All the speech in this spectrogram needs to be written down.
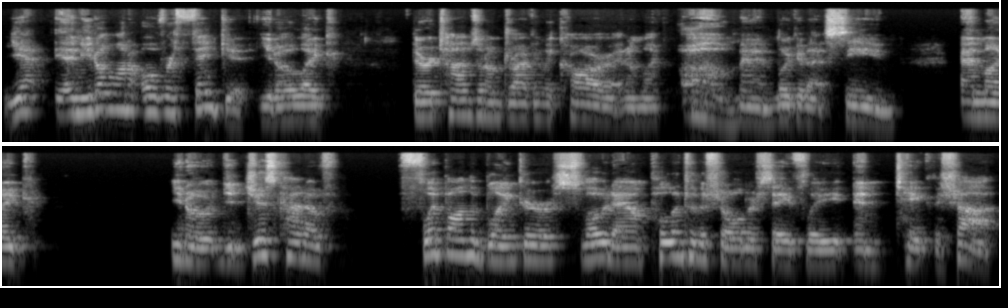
Yeah, and you don't want to overthink it. You know, like there are times when I'm driving the car and I'm like, oh man, look at that scene, and like, you know, you just kind of flip on the blinker, slow down, pull into the shoulder safely, and take the shot.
